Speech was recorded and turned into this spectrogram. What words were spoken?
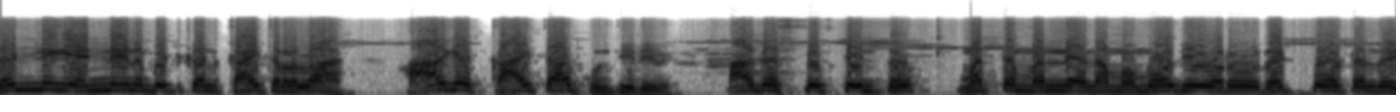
ಕಣ್ಣಿಗೆ ಎಣ್ಣೆಯನ್ನು ಬಿಟ್ಕೊಂಡು ಕಾಯ್ತಾರಲ್ಲ ಹಾಗೆ ಕಾಯ್ತಾ ಕುಂತಿದೀವಿ. ಆಗಸ್ಟ್ ಫಿಫ್ಟೀನ್ತ್ ಮತ್ತೆ ಮೊನ್ನೆ ನಮ್ಮ ಮೋದಿ ಅವರು ರೆಡ್ ಫೋರ್ಟ್ ಅಲ್ಲಿ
